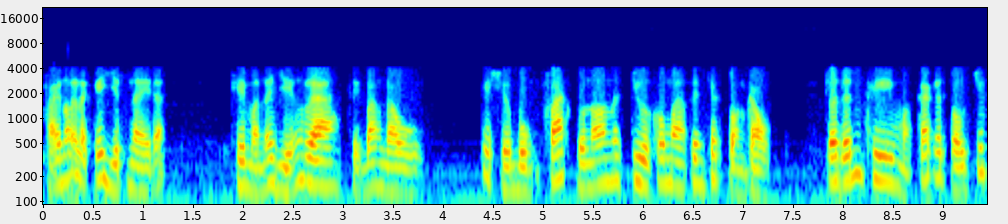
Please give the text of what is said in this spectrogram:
phải nói là cái dịch này đó khi mà nó diễn ra thì ban đầu cái sự bùng phát của nó nó chưa có mang tính chất toàn cầu. Cho đến khi mà các cái tổ chức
